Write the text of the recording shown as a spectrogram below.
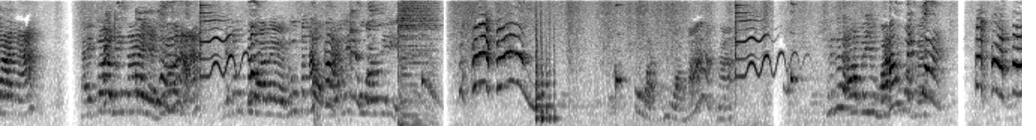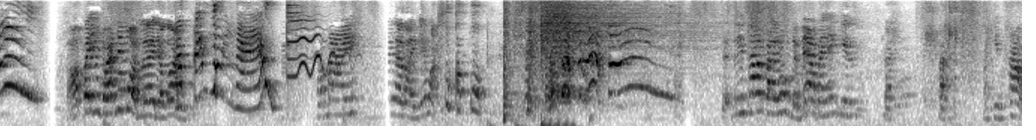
การนะไทเกอร์ลิซ่าอย่าดื้อนะไม่ต้องกลัวเลยหรอกลูกต้องบอกนะไม่กลัวสิปวดหัวมากนะฉันจะเอาไปอยู่วัด กินข้าว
